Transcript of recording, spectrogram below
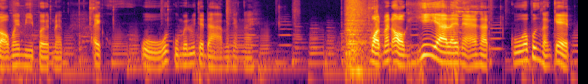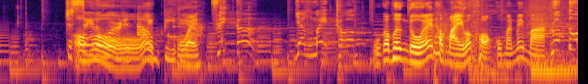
บอกไม่มีเปิดแมปไอ้โอ้โหกูไม่รู้จะด่ามันยังไง บอดมันออกเฮียอะไรเนี่ยไอ้สัตว์กูก็เพิ่งสังเกต Just โอ้ say โห the word and I'll be ควย there. ฟลิกเกอร์ยังไม่พร้อมกูก็เพิ่งดูเอ๊ะทำไมว่าของกูมันไม่มารวมตัว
